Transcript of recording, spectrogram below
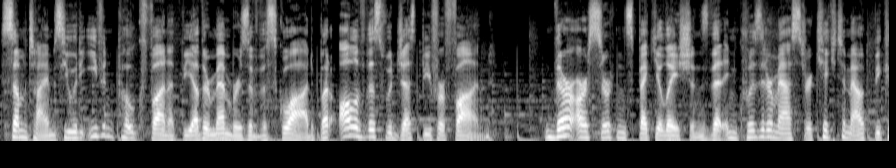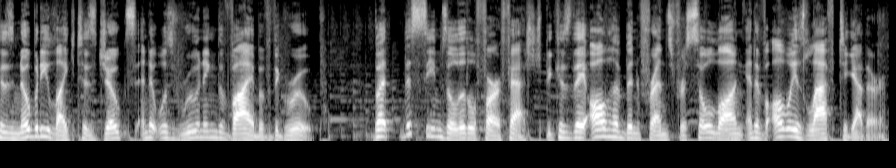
Sometimes he would even poke fun at the other members of the squad, but all of this would just be for fun. There are certain speculations that Inquisitor Master kicked him out because nobody liked his jokes and it was ruining the vibe of the group. But this seems a little far-fetched because they all have been friends for so long and have always laughed together.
